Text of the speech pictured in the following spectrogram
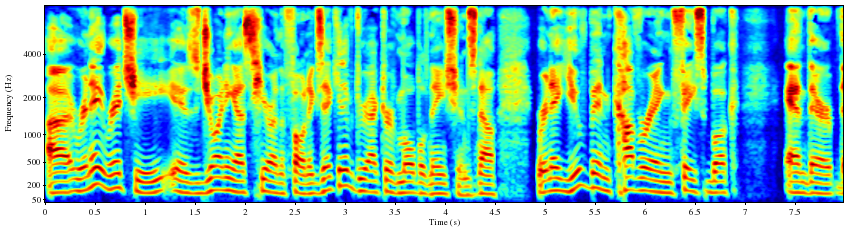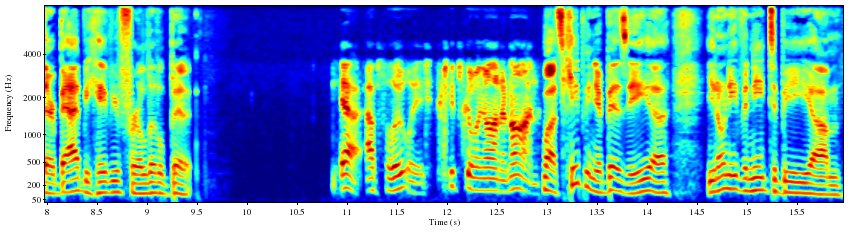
Uh, Rene Ritchie is joining us here on the phone, executive director of Mobile Nations. Now, Rene, you've been covering Facebook and their their bad behavior for a little bit. Yeah, absolutely. It keeps going on and on. Well, it's keeping you busy. Uh, you don't even need to be um,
